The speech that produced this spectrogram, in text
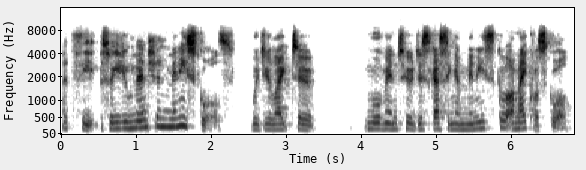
let's see. So you mentioned mini schools would you like to move into discussing a mini school a micro school?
